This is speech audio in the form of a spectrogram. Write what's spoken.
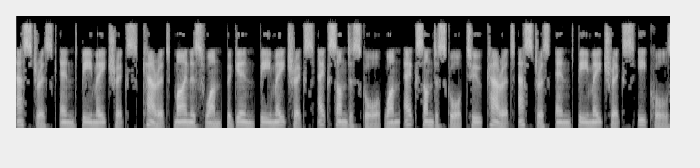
asterisk end b matrix caret minus 1 begin b matrix x underscore 1 x underscore 2 caret asterisk end b matrix equals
